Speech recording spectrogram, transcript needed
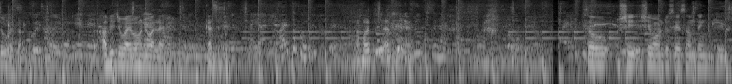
तू बता। अभी जो वाइवा होने वाला है। कैसे थे? होते रहते So she she want to say something please.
